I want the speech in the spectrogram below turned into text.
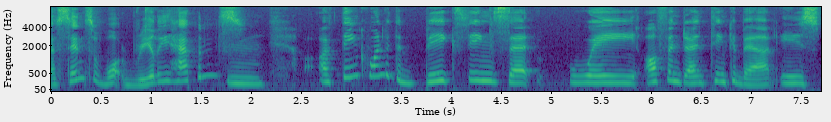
a sense of what really happens. I think one of the big things that we often don't think about is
